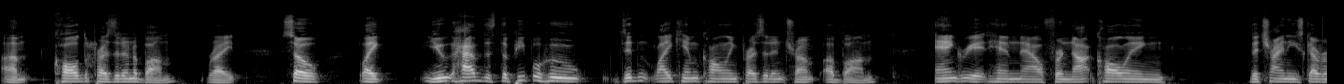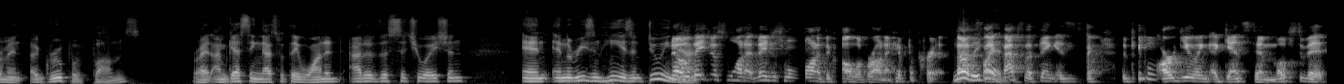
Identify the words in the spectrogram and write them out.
Um, called the president a bum, right? So like you have this the people who didn't like him calling President Trump a bum, angry at him now for not calling the Chinese government a group of bums, right? I'm guessing that's what they wanted out of this situation and and the reason he isn't doing no, that. No, they just wanted they just wanted to call LeBron a hypocrite. That's no, they like did. that's the thing is like the people arguing against him. Most of it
